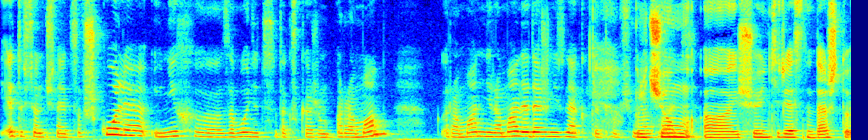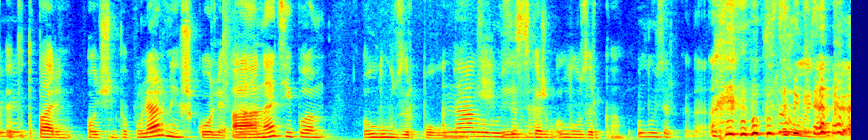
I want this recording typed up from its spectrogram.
Это все начинается в школе, и у них э, заводится, так скажем, роман. Роман, не роман, я даже не знаю, как это вообще Причем а, еще интересно, да, что угу. этот парень очень популярный в школе, а да. а она типа лузер полный. Она ну, лузер, Здесь, да. скажем, лузерка. Лузерка, да. Лузерка.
